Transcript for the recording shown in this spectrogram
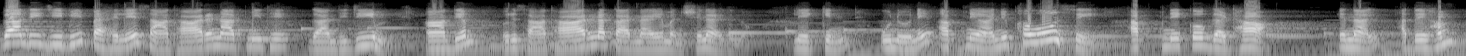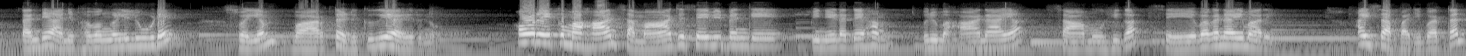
ഗാന്ധിജി ബി പെഹലെ സാധാരണ ആത്മീ ഗാന്ധിജിയും ആദ്യം ഒരു സാധാരണക്കാരനായ മനുഷ്യനായിരുന്നു। ലേക്കിൻ ഉനോനെ അപ്നെ അനുഭവോ സെ അപ്നെ കോ ഗഢ എന്നാൽ അദ്ദേഹം തന്റെ അനുഭവങ്ങളിലൂടെ സ്വയം വാർത്തെടുക്കുകയായിരുന്നു. ഓർ ഏക്ക് മഹാൻ സമാജസേവി ബൻഗേ. പിന്നീട് അദ്ദേഹം ഒരു മഹാനായ സാമൂഹിക സേവകനായി മാറി. ഐസ പരിവർത്തൻ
